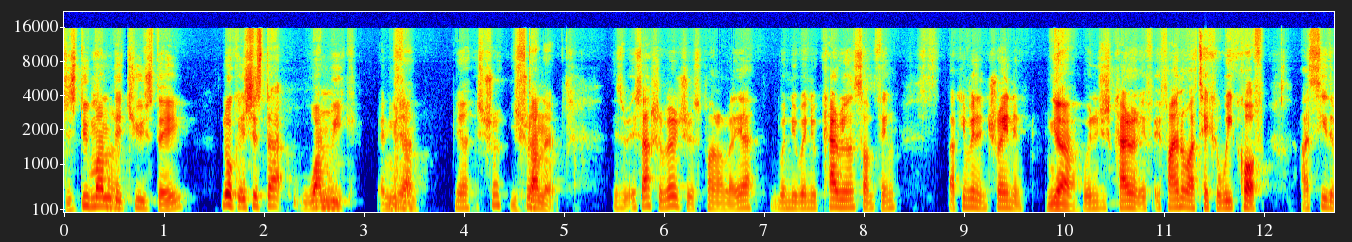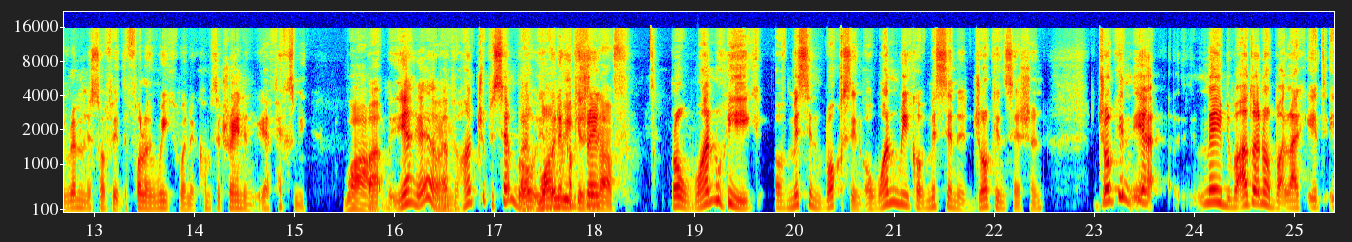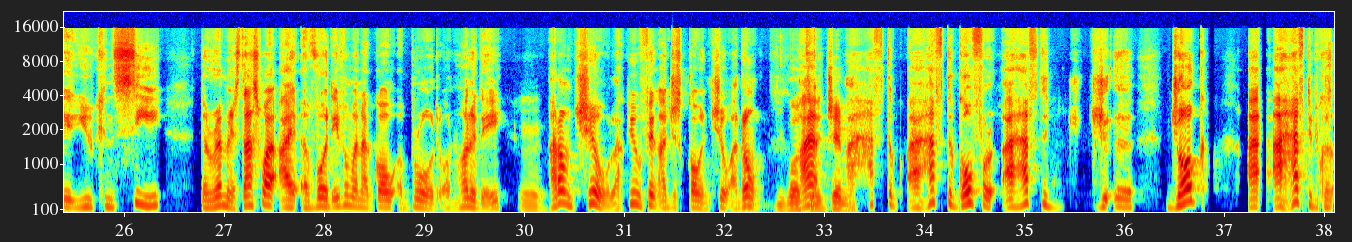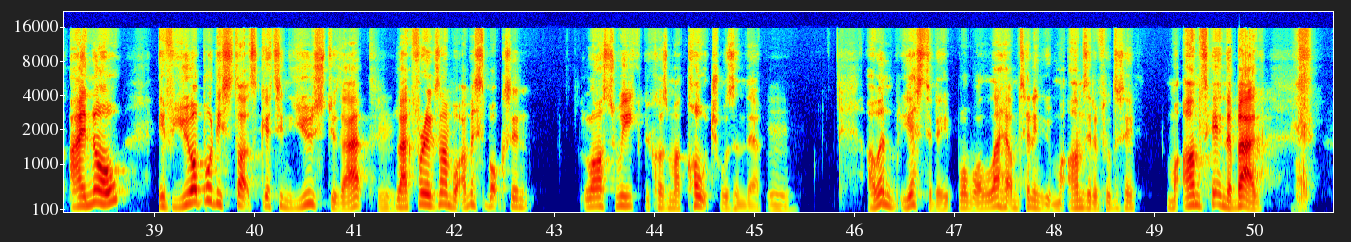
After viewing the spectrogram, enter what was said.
Just do Monday, Tuesday. Look, it's just that one Mm. week and you're Yeah. done. Yeah. It's true. You've true. done it. It's, it's actually very true. Subhanallah. Yeah. When you when you carry on something, like even in training, Yeah. when you just carry on, if, if I know I take a week off, I see the remnants of it the following week when it comes to training. It affects me. Wow. But, but yeah, yeah, Mm. hundred percent, bro. Like, one week is to- enough. bro. One week of missing boxing or one week of missing a jogging session, jogging, yeah, maybe, but I don't know. But like it, it you can see the remnants. That's why I avoid even when I go abroad on holiday. Mm. I don't chill. Like people think I just go and chill. I don't. You go to I, the gym. I have to. I have to go for. I have to uh, jog. I, I have to because I know if your body starts getting used to that. Mm. Like for example, I missed boxing last week because my coach wasn't there. Mm. I went yesterday, but wallahi, I'm telling you, my arms didn't feel the same. My arms hitting the bag.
